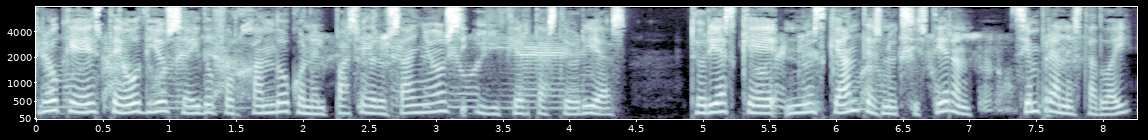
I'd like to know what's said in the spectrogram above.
Creo que este odio se ha ido forjando con el paso de los años y ciertas teorías. Teorías que no es que antes no existieran, siempre han estado ahí.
